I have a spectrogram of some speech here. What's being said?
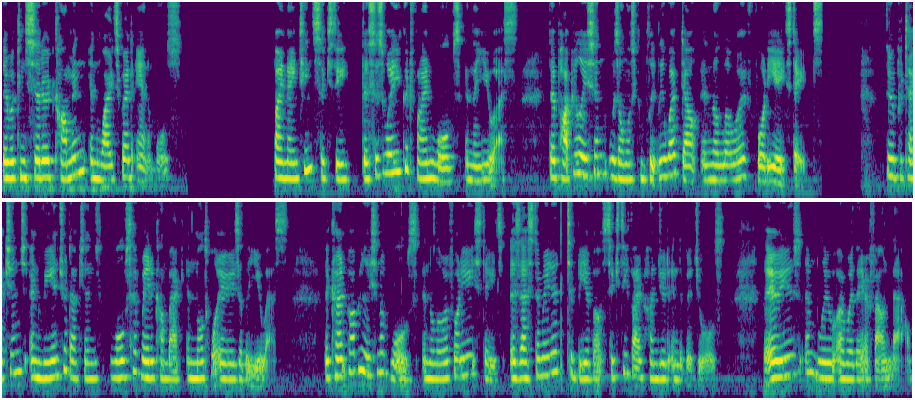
They were considered common and widespread animals. By 1960, this is where you could find wolves in the U.S. Their population was almost completely wiped out in the lower 48 states. Through protections and reintroductions, wolves have made a comeback in multiple areas of the U.S. The current population of wolves in the lower 48 states is estimated to be about 6,500 individuals. The areas in blue are where they are found now.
